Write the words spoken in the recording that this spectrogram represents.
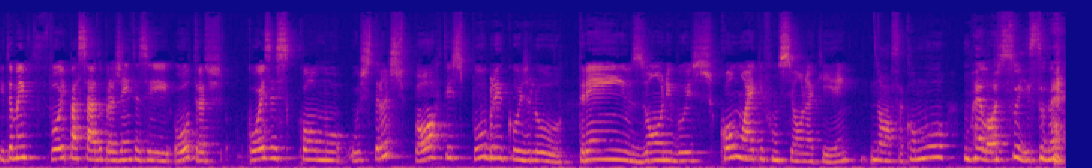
E também foi passado para gente assim, outras coisas como os transportes públicos, Lu, trem, os ônibus, como é que funciona aqui, hein? Nossa, como um relógio suíço, né?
